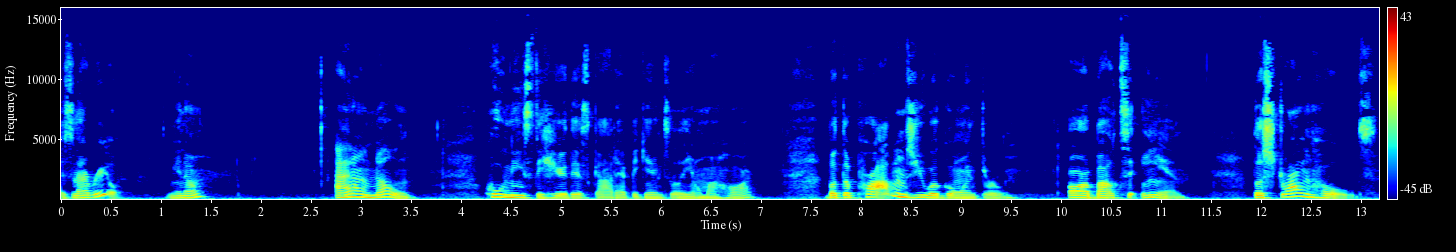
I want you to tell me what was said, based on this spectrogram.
it's not real, you know? I don't know who needs to hear this, God had began to lay on my heart. But the problems you are going through are about to end. The strongholds,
